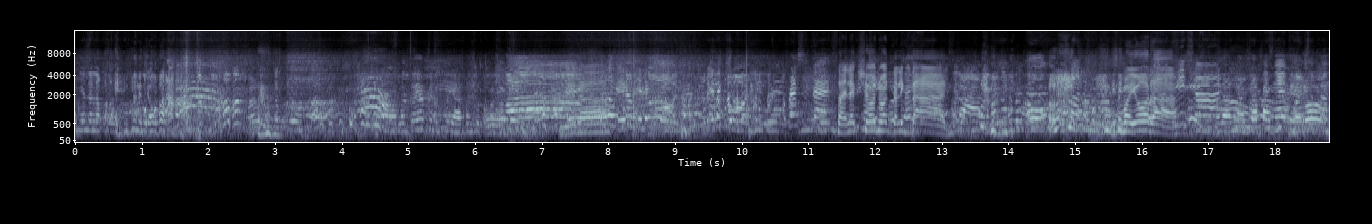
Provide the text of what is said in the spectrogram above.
Yan na lang kain. Joke. Wag kaya pinagpuyatan ko. Oh. Yan na. Sa eleksyon. Sa eleksyon. President. Sa eleksyon, huwag kaligtaan. si Mayora. Sa pabli meron.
